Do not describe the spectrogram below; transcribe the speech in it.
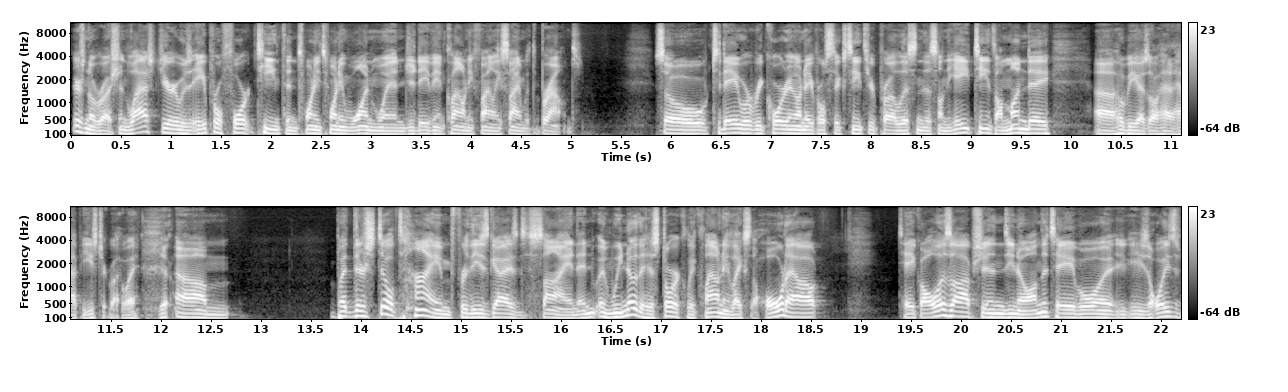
There's no rush. And last year it was April 14th in 2021 when Jadeveon Clowney finally signed with the Browns. So today we're recording on April 16th. You're probably listening to this on the 18th on Monday. Uh, hope you guys all had a happy Easter, by the way. Um, but there's still time for these guys to sign. And, and we know that historically Clowney likes to hold out, take all his options, you know, on the table. He's always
